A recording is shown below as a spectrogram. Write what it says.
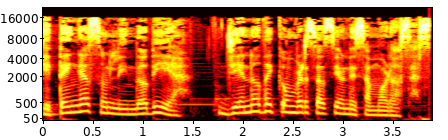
Que tengas un lindo día lleno de conversaciones amorosas.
